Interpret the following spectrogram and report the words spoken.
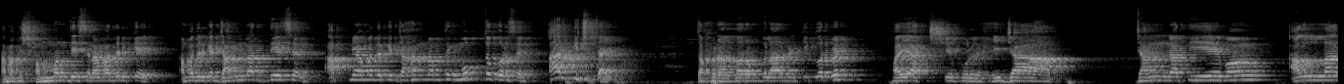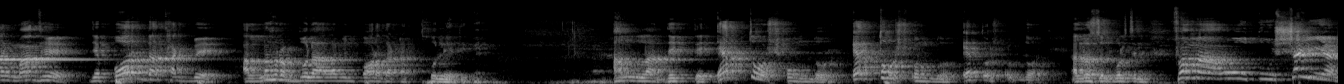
আমাকে সম্মান দিয়েছেন আমাদেরকে আমাদেরকে জান্নাত দিয়েছেন, আপনি আমাদেরকে জাহান্নাম থেকে মুক্ত করেছেন, আর কিছু চাই না। তখন আল্লাহ রব্বুল আলমেন কি করবেন? ফায়াকশিফুল হিজাব। জান্নাতি এবং আল্লাহর মাঝে যে পর্দা থাকবে আল্লাহ রব্বুল আলমিন পর্দাটা খুলে দিবেন। আল্লাহ দেখতে এত সুন্দর এত সুন্দর এত সুন্দর। আল্লাহ রসুল বলছেন, ফামা উতু শাইয়ান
